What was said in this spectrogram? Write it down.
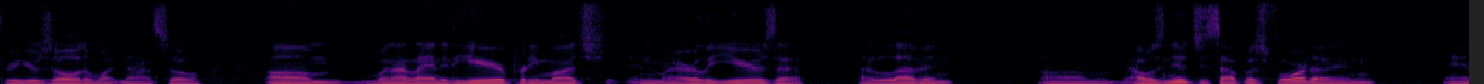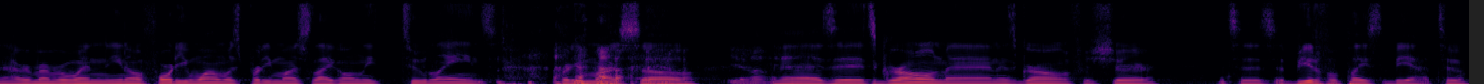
three years old and whatnot. So um, when I landed here, pretty much in my early years at, at 11, um, I was new to Southwest Florida, and and I remember when you know 41 was pretty much like only two lanes, pretty much. So Yeah. yeah, it's it's grown, man. It's grown for sure. It's a, it's a beautiful place to be at too.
